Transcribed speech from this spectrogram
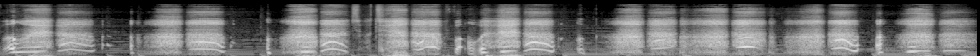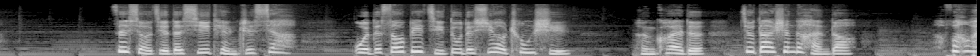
方维，啊小杰，方维，在小杰的吸舔之下，我的骚逼极度的需要充实。”很快的，就大声的喊道：“方伟，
